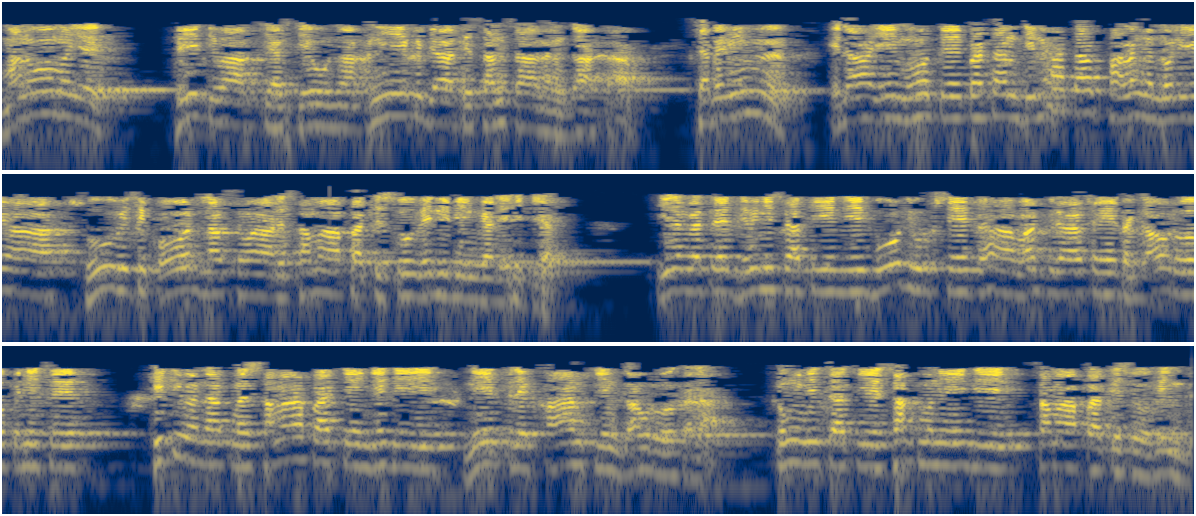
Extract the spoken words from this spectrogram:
මනෝමය ප්‍රීති වාක්‍යයක් කියවුණා. අනේක જાති සංසාරං ගාථා. සැබවින්ම එදා මේ මොහොතේ පටන් දින හතක් පළඟ නොලියා සූවිසි කෝට් ලක්ෂ වාර සමාපatti සූ වෙන්නිමින් වැඩ හිටියා. ඊළඟට දෙවෙනි සතියේදී බෝධි වෘක්ෂයට වජ්‍රාසනයට ගෞරව පිණිස කිතිවනක්ම සමාපත්තියෙන් යෙදී නේත්‍රේ කාන්තියෙන් ගෞරව කළා. තුන්වෙනි සතියේ සක්මනේදී සමාපatti සූ වින්ද.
